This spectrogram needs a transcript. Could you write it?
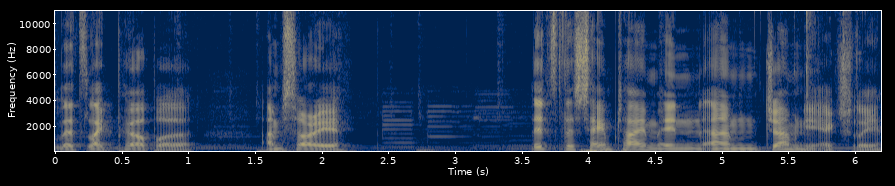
That's like purple. I'm sorry. It's the same time in um, Germany, actually.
